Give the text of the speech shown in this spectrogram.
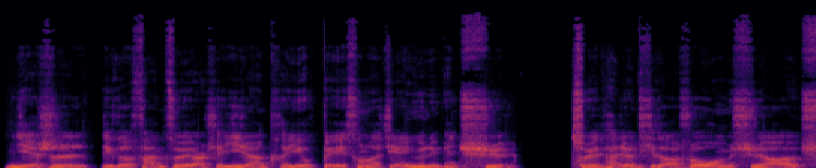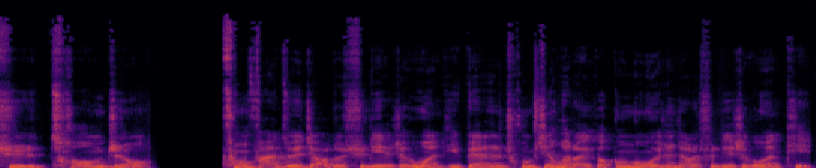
也是一个犯罪，而且依然可以被送到监狱里面去。所以他就提到说，我们需要去从这种从犯罪角度去理解这个问题，变成重新回到一个公共卫生角度去理解这个问题。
